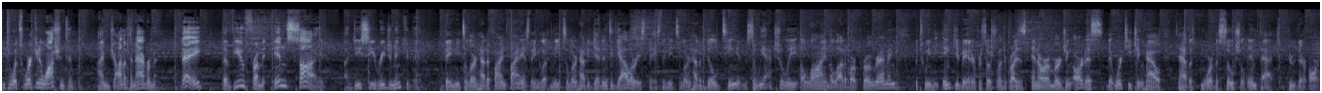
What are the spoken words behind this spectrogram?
Welcome to What's Working in Washington. I'm Jonathan Aberman. Today, the view from inside a DC region incubator. They need to learn how to find finance. They need to learn how to get into gallery space. They need to learn how to build teams. So we actually align a lot of our programming between the incubator for social enterprises and our emerging artists that we're teaching how to have a, more of a social impact through their art.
